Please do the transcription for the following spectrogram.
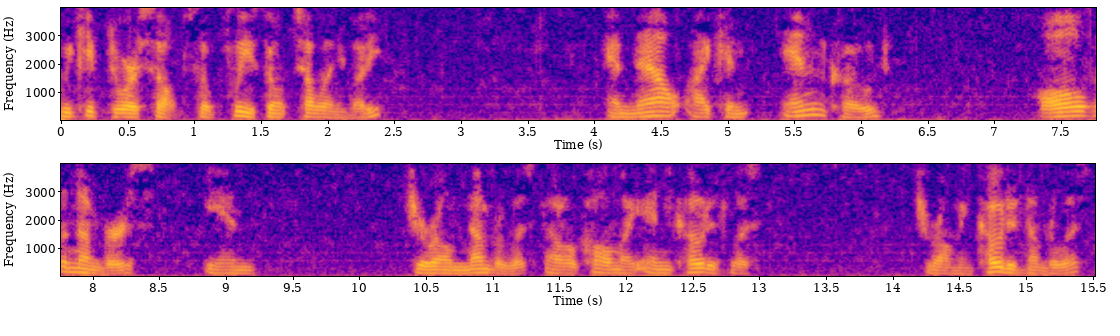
we keep to ourselves, so please don't tell anybody. And now I can encode all the numbers in Jerome number list. That I'll call my encoded list Jerome encoded number list.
